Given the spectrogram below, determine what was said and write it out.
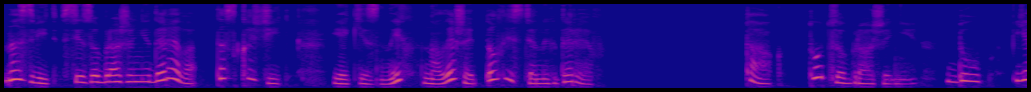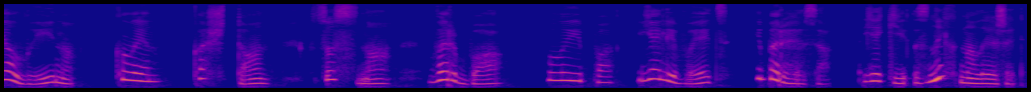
назвіть всі зображені дерева та скажіть, які з них належать до листяних дерев. Так, тут зображені дуб, ялина, клен, каштан, сосна, верба, липа, ялівець і береза. Які з них належать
